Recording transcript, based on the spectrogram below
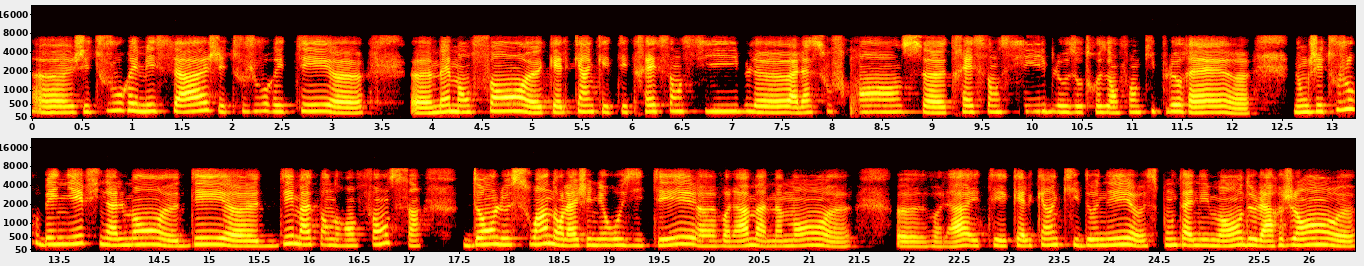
Euh, j'ai toujours aimé ça, j'ai toujours été, euh, euh, même enfant, quelqu'un qui était très sensible à la souffrance, très sensible aux autres enfants qui pleuraient. donc j'ai toujours baigné finalement dès, dès ma tendre enfance dans le soin, dans la générosité. voilà, ma maman. voilà, était quelqu'un qui donnait spontanément de l'argent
